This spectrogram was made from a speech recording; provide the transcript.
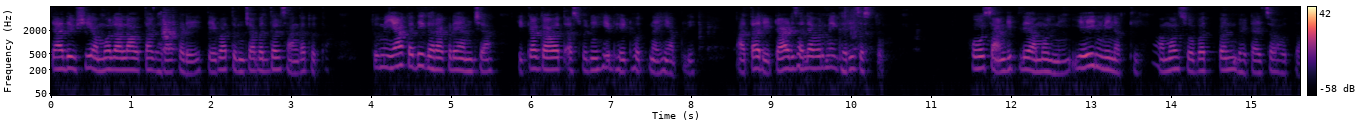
त्या दिवशी अमोल आला होता घराकडे. तेव्हा तुमच्याबद्दल सांगत होता. तुम्ही या कधी घराकडे आमच्या? एका गावात असूनही भेट होत नाही आपली. आता रिटायर्ड झाल्यावर मी घरीच असतो. हो सांगितले अमोलनी. येईन मी नक्की. अमोलसोबत पण भेटायचं होतं.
